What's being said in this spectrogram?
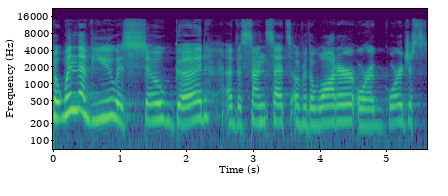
but when the view is so good of the sunsets over the water or a gorgeous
